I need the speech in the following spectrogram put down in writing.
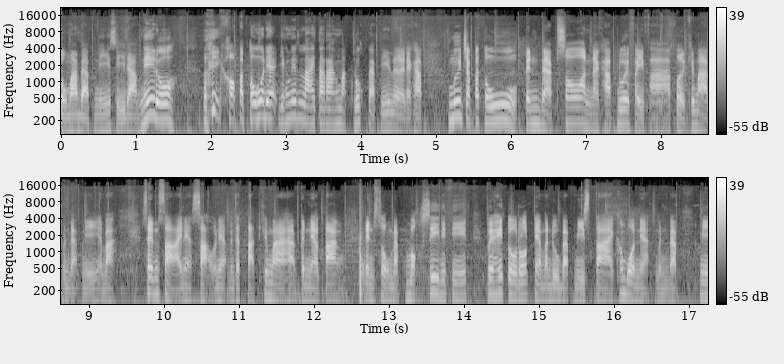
ลงมาแบบนี้สีดำนี่ดู เฮ้ยขอบประตูเนี่ยยังเล่นลายตารางหมักรุกแบบนี้เลยนะครับมือจับประตูเป็นแบบซ่อนนะครับด้วยไฟฟ้าเปิดขึ้นมาเป็นแบบนี้เห็นปะเส้นสายเนี่ยเสาเนี่ยมันจะตัดขึ้นมาฮะเป็นแนวตั้ง เป็นทรงแบบบ็อกซี่นิดๆเพื่อให้ตัวรถเนี่ยมันดูแบบมีสไตล์ข้างบนเนี่ยเหมือนแบบมี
